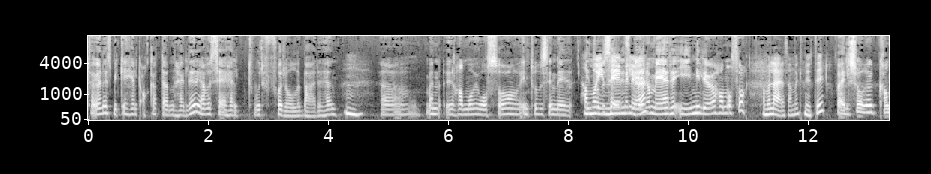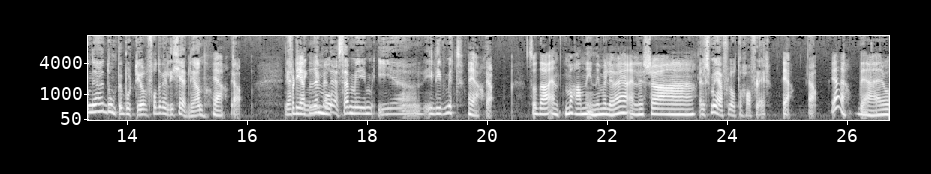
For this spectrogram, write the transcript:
tør jeg liksom ikke helt akkurat den heller. Jeg vil se helt hvor forholdet bærer hen. Mm. Uh, men han må jo også introdusere mer, introduseres mer og mer i miljøet, han også. Han må lære seg noen knuter. For ellers så kan jeg dumpe borti og få det veldig kjedelig igjen. Ja. Ja. Jeg Fordi trenger det må- BDSM i, i, i livet mitt. ja. Ja. Så da enten må han inn i miljøet, eller så Ellers må jeg få lov til å ha flere. Ja. Ja. Ja. Det er jo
